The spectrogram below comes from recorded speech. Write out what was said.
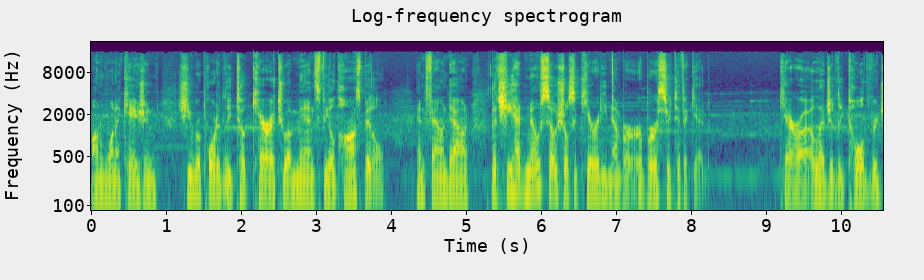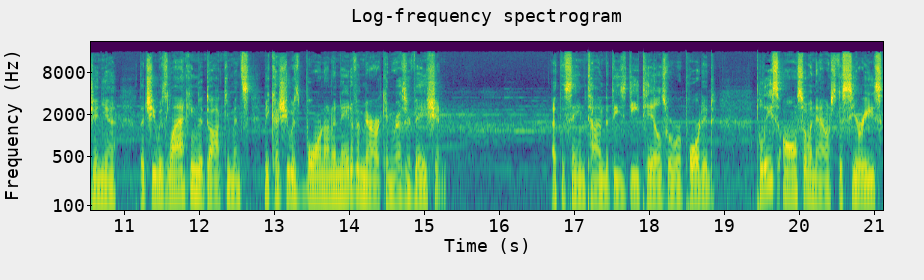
On one occasion, she reportedly took Kara to a Mansfield hospital and found out that she had no social security number or birth certificate. Kara allegedly told Virginia that she was lacking the documents because she was born on a Native American reservation. At the same time that these details were reported, police also announced a series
